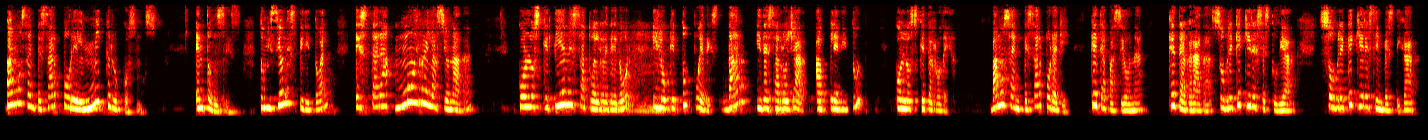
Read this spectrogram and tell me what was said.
vamos a empezar por el microcosmos. Entonces, tu misión espiritual estará muy relacionada con los que tienes a tu alrededor y lo que tú puedes dar y desarrollar a plenitud con los que te rodean. Vamos a empezar por allí. ¿Qué te apasiona? ¿Qué te agrada? ¿Sobre qué quieres estudiar? ¿Sobre qué quieres investigar?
